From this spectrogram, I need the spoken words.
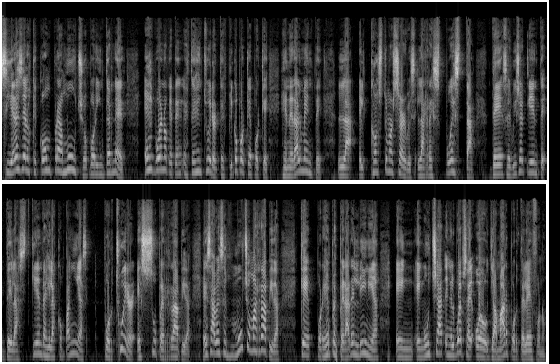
si eres de los que compra mucho por internet, es bueno que estés en Twitter. Te explico por qué. Porque generalmente la, el customer service, la respuesta de servicio al cliente de las tiendas y las compañías por Twitter es súper rápida. Es a veces mucho más rápida que, por ejemplo, esperar en línea en, un chat en el website o llamar por teléfono.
